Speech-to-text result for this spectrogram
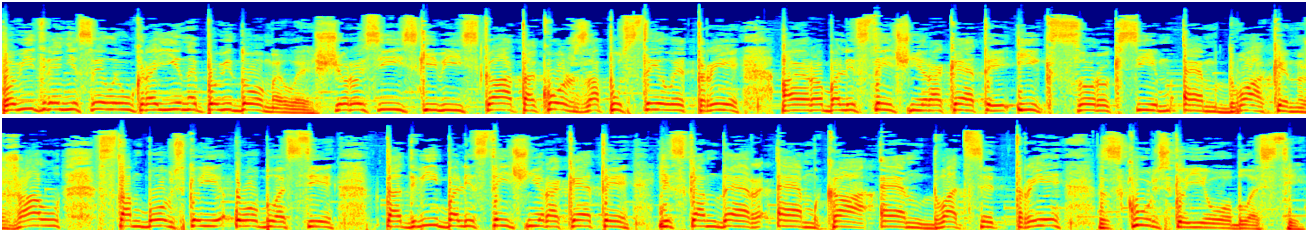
Повітряні сили України повідомили, що російські війська також запустили три аеробалістичні ракети Х-47М2 «Кинжал» з Тамбовської області та дві балістичні ракети Іскандер МКН-23 з Курської області.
